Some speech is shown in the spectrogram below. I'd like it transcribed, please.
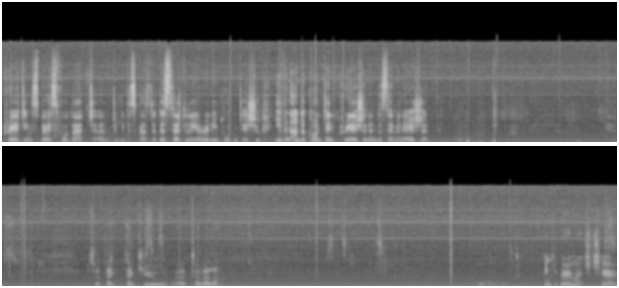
creating space for that um, to be discussed. It is certainly a really important issue, even under content creation and dissemination. So thank, thank you, uh, Towela. Thank you very much, Chair.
